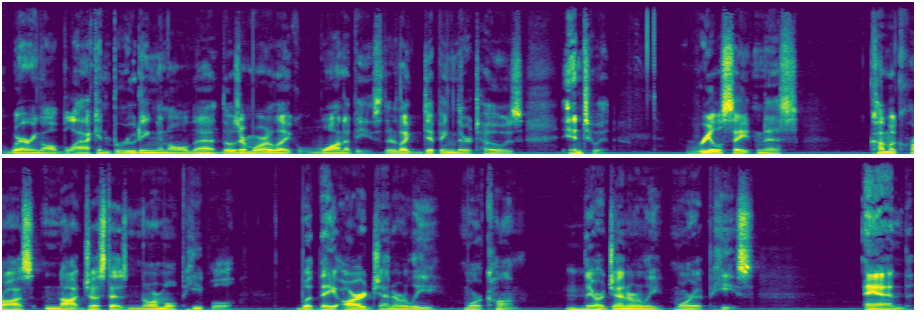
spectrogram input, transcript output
wearing all black and brooding and all that. Those are more like wannabes. They're like dipping their toes into it. Real Satanists come across not just as normal people, but they are generally more calm. They are generally more at peace. And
